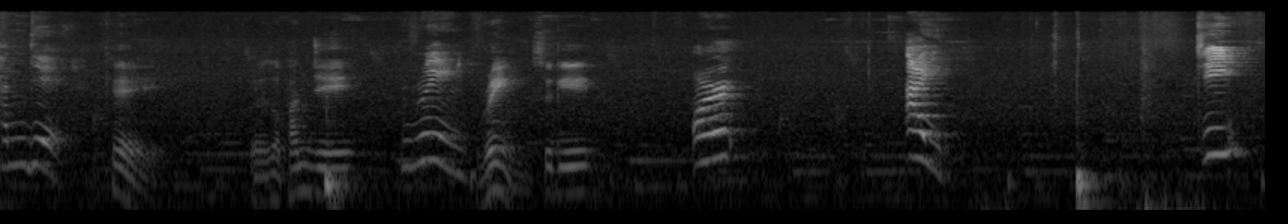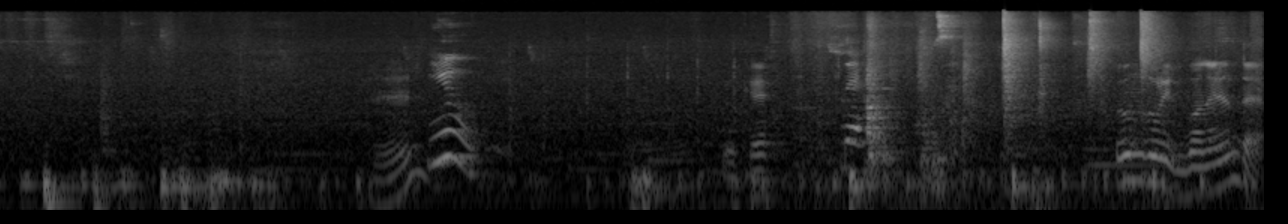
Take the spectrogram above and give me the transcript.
반지, 오케이. 그래서 반지. Ring, ring. 쓰기? R I G 응? U. 이렇게? 네, 응 소리 누가 내는데?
